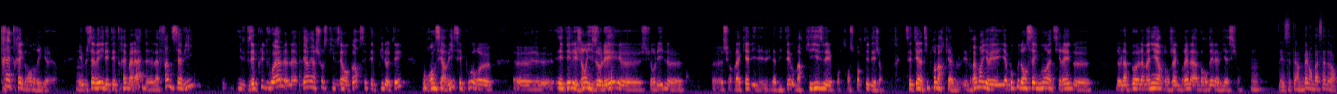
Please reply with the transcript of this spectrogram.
très très grande rigueur. Et vous savez, il était très malade. La fin de sa vie, il faisait plus de voile. La dernière chose qu'il faisait encore, c'était de piloter pour rendre service et pour euh, euh, aider les gens isolés euh, sur l'île sur laquelle il, habitait, aux Marquises, et pour transporter des gens. C'était un type remarquable. Et vraiment, il y, avait, il y a beaucoup d'enseignements à tirer de, de la, la, manière dont Jacques Brel a abordé l'aviation. Et c'était un bel ambassadeur.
